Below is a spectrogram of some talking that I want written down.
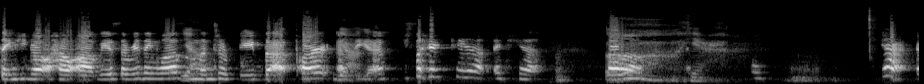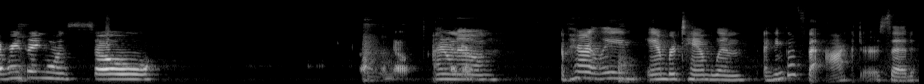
thinking about how obvious everything was, Yeah. and then to read that part Yeah. at the end, just like I can't, I can't Oh, yeah. yeah, everything was so. I don't know. I don't know. Apparently, Amber Tamblyn, I think that's the actor, said,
